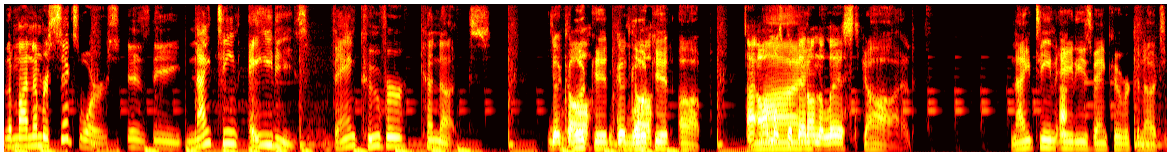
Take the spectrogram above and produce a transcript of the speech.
The, my number six worst is the 1980s Vancouver Canucks. Good call. Look it, Good call. look it up. I almost put that on the list. God. Uh, 1980s Vancouver Canucks,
